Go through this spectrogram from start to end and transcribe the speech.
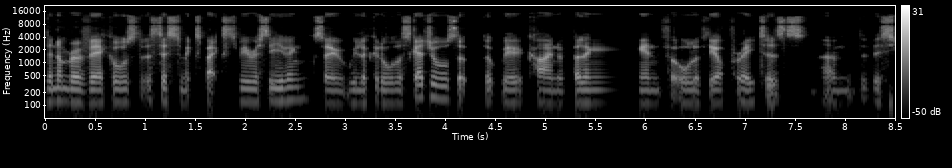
the number of vehicles that the system expects to be receiving. So we look at all the schedules that, that we're kind of pulling in for all of the operators um, that this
